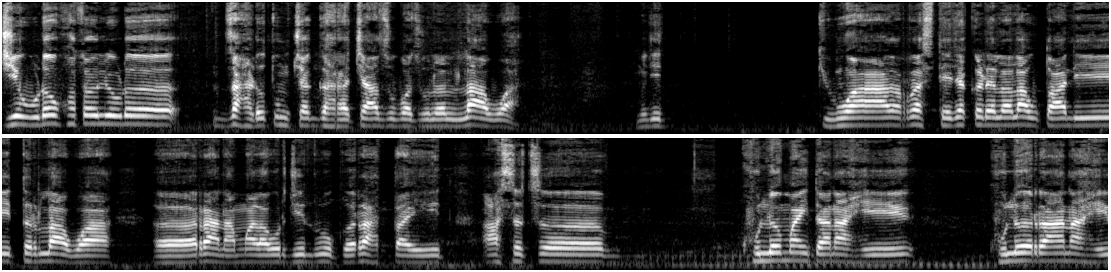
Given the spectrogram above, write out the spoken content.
जेवढं होता होईल एवढं झाडं तुमच्या घराच्या आजूबाजूला लावा. म्हणजे किंवा रस्त्याच्या कडेला लावता आली तर लावा. रानामाळावर जे लोक राहत आहेत असंच खुलं मैदान आहे खुलं रान आहे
